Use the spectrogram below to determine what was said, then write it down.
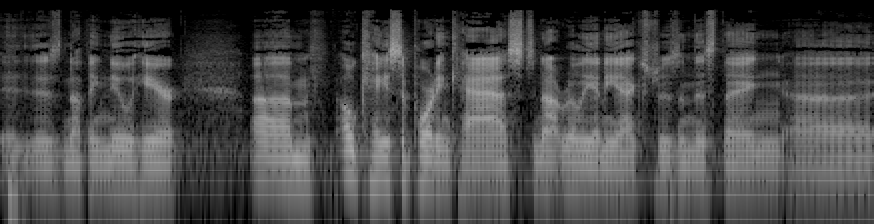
There's nothing new here. Um, okay, supporting cast. Not really any extras in this thing. Uh,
